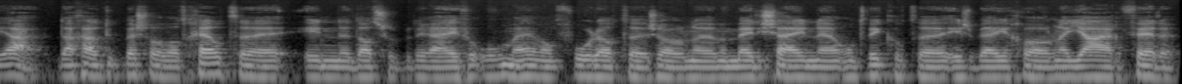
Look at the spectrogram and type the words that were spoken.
ja, daar gaat natuurlijk best wel wat geld in dat soort bedrijven om. Hè? Want voordat zo'n medicijn ontwikkeld is, ben je gewoon jaren verder.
